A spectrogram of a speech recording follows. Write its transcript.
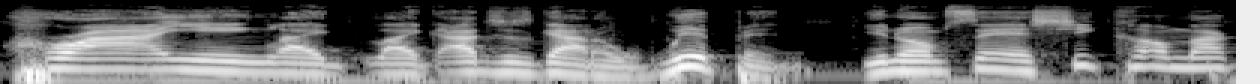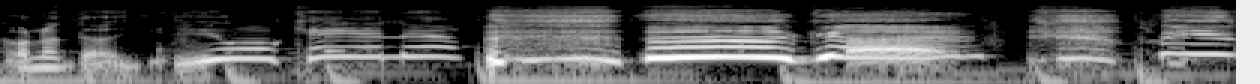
crying like like I just got a whipping. You know what I'm saying? She come knock on the door. You, okay in there? Oh God, please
